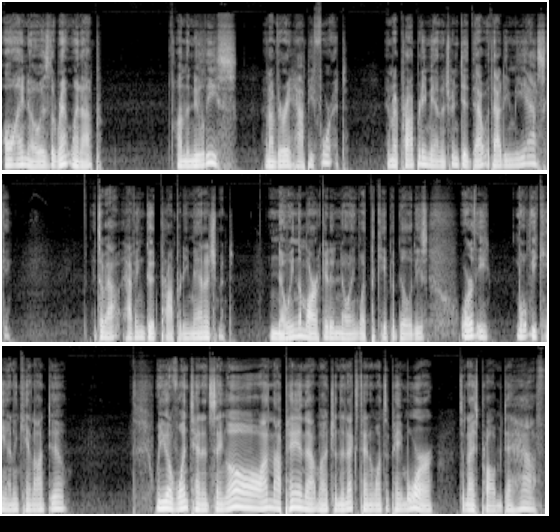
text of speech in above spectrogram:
All I know is the rent went up on the new lease, and I'm very happy for it. And my property management did that without even me asking. It's about having good property management, knowing the market and knowing what the capabilities or the what we can and cannot do. When you have one tenant saying, "Oh, I'm not paying that much," and the next tenant wants to pay more, it's a nice problem to have.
